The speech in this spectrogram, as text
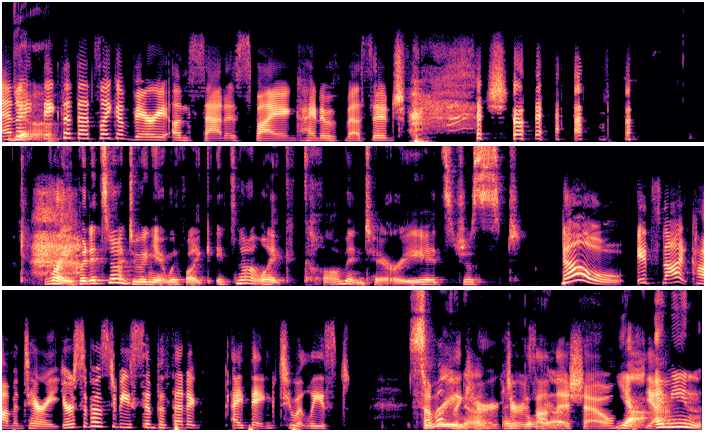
And Yeah. I think that that's like a very unsatisfying kind of message for a show. to have. Right, but it's not doing it with like it's not like commentary. It's just No, it's not commentary. You're supposed to be sympathetic, I think, to at least some Serena of the characters on this show. Yeah, Yeah. I mean,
